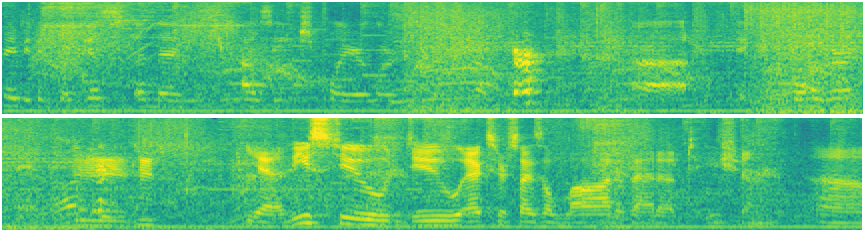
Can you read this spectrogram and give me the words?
maybe the quickest, and then as each player learns better, uh, it gets longer and longer. Yeah, these two do exercise a lot of adaptation, um,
